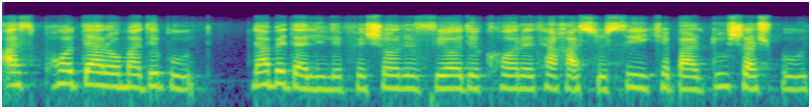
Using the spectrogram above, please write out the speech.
از پا درآمده بود. نه به دلیل فشار زیاد کار تخصصی که بر دوشش بود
